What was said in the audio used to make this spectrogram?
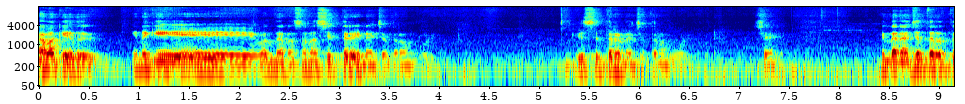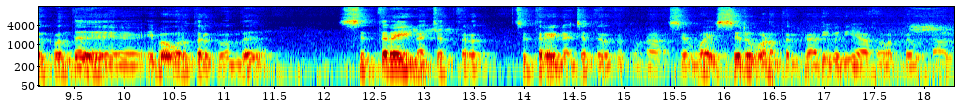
நமக்கு எது இன்னைக்கு வந்து என்ன சொன்னால் சித்திரை நட்சத்திரம் ஓடி. இங்கே சித்திரை நட்சத்திரம் ஓடி சரி. இந்த நட்சத்திரத்துக்கு வந்து இப்போ ஒருத்தருக்கு வந்து சித்திரை நட்சத்திர சித்திரை நட்சத்திரத்துக்கு உண்டான செவ்வாய் சிறுவனத்திற்கு அதிபதியாக வந்து விட்டால்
